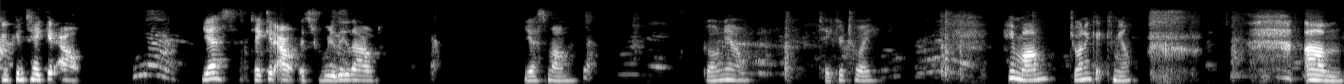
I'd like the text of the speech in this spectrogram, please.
You can take it out. Yes, take it out. It's really loud. Yes, mom. Go now. Take your toy. Hey, mom, do you want to get Camille? um,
